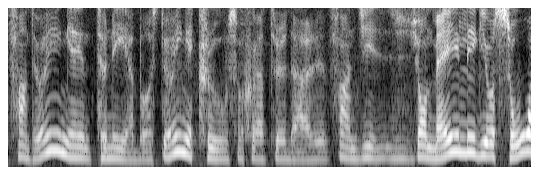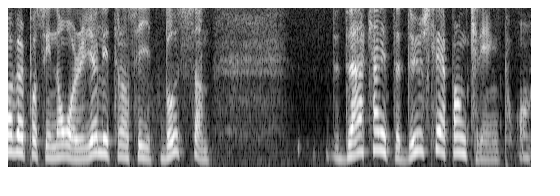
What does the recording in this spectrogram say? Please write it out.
fan du har ju ingen turnébuss, du har ingen crew som sköter det där. Fan, John May ligger och sover på sin orgel i transitbussen. Det där kan inte du släpa omkring på.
